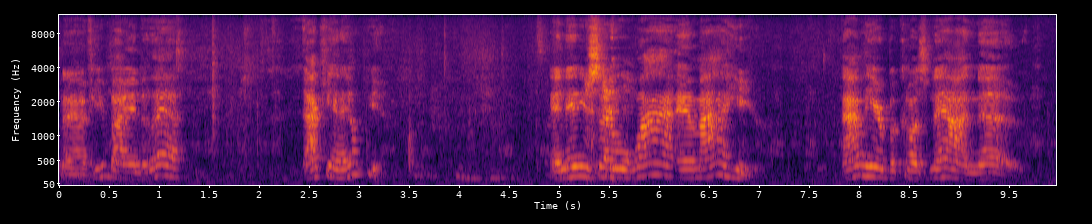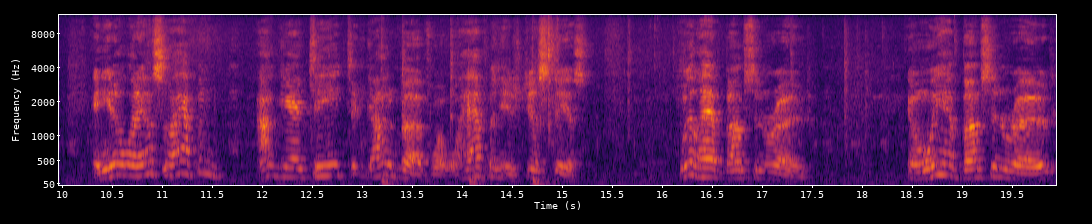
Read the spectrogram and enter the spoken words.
Now, if you buy into that, I can't help you. And then you say, well, why am I here? I'm here because now I know. And you know what else will happen? I'll guarantee it to God above, what will happen is just this. We'll have bumps in the road. And when we have bumps in the road,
